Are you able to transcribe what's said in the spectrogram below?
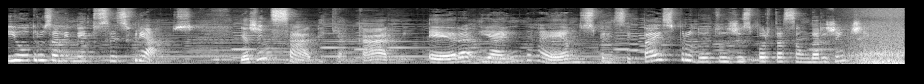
e outros alimentos resfriados. E a gente sabe que a carne era e ainda é um dos principais produtos de exportação da Argentina.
